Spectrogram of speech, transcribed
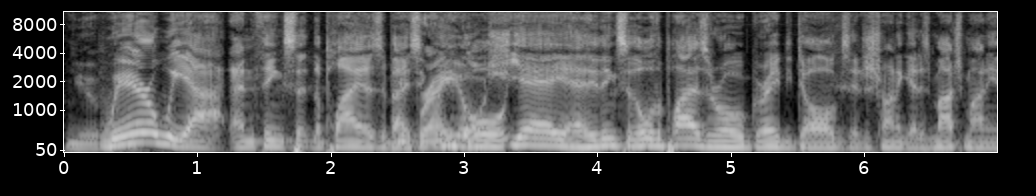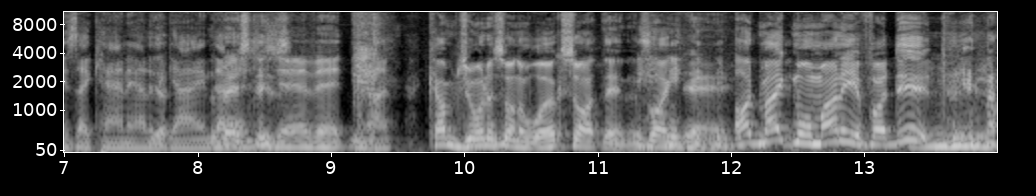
where are we at? And thinks that the players are basically all. Yeah, yeah. Who thinks that all the players are all greedy dogs. They're just trying to get as much money as they can out of the game. The they best don't is- deserve it, you know. Come join us on a work site then. It's like, Yeah. I'd make more money if I did. You know,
